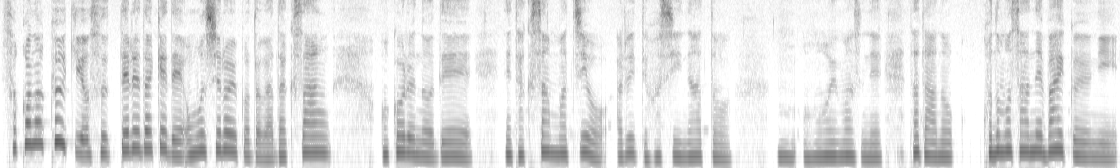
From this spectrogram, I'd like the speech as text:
そこの空気を吸ってるだけで面白いことがたくさん起こるので、ね、たくさん街を歩いてほしいなと、うん、思いますね。ただあの子供さんねバイクに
